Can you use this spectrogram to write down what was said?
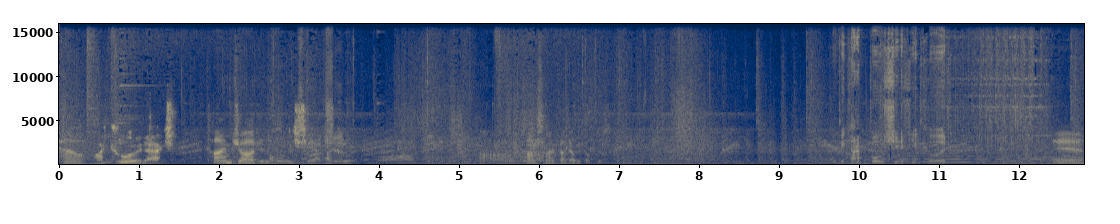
How? I could actually. Time charges. Holy shit! I could. All. Uh, can't snipe that helicopters. It'd be kind of bullshit if you could. Yeah.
